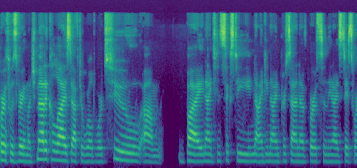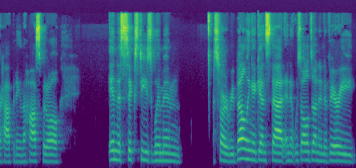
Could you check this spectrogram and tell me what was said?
birth was very much medicalized after world war ii um, by 1960 99% of births in the united states were happening in the hospital in the 60s women started rebelling against that and it was all done in a very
